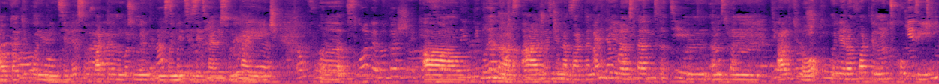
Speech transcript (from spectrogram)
au toate condițiile, sunt foarte mulțumite de condițiile care sunt aici până a ajunge în apartament, el a stat într-un alt loc, unde erau foarte mulți copii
